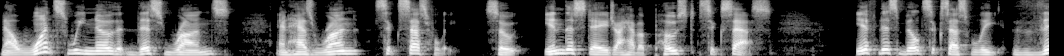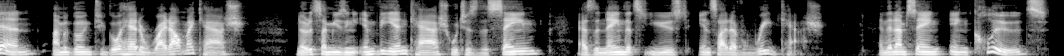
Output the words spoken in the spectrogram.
Now, once we know that this runs and has run successfully, so in this stage, I have a post success. If this builds successfully, then I'm going to go ahead and write out my cache. Notice I'm using MVN cache, which is the same as the name that's used inside of read cache. And then I'm saying includes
